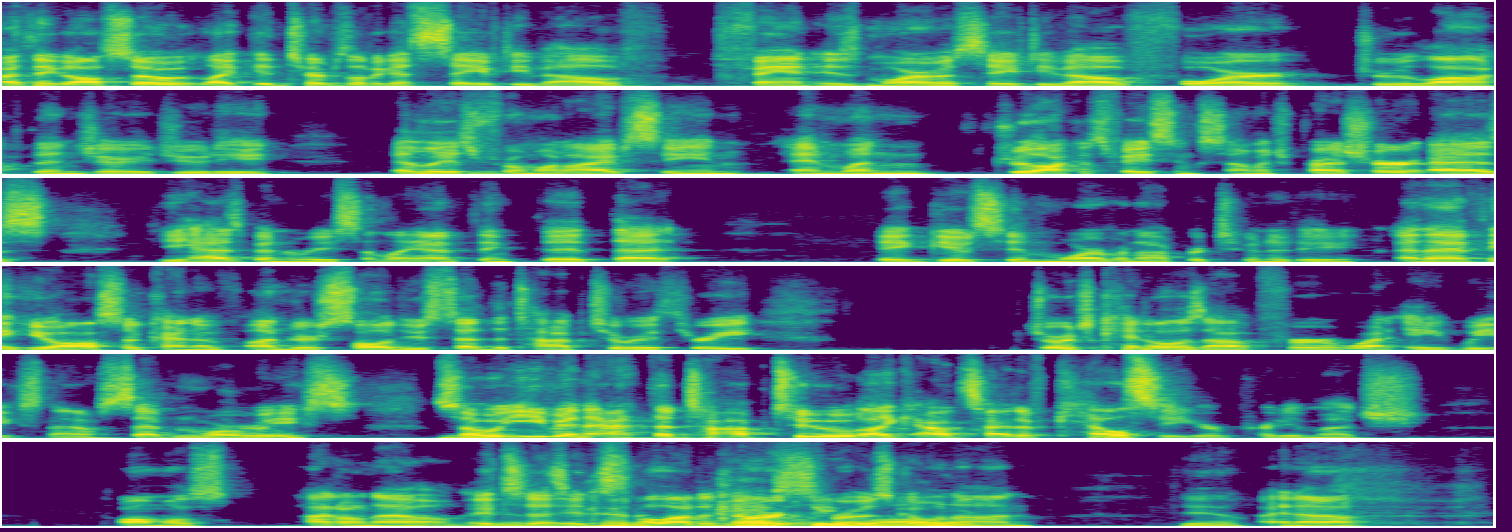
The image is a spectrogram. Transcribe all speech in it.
i think also like in terms of like a safety valve fant is more of a safety valve for drew lock than jerry jeudy at least Mhm. from what i've seen and when drew lock is facing so much pressure as he has been recently i think that that it gives him more of an opportunity. And then I think you also kind of undersold. You said the top two or three. George Kittle is out for what eight weeks now, seven more True. weeks. So even at the top two, like outside of Kelce, you're pretty much almost. I don't know. Yeah, It's it's a it's a lot of dart Kelce throws going on. Yeah. I know.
